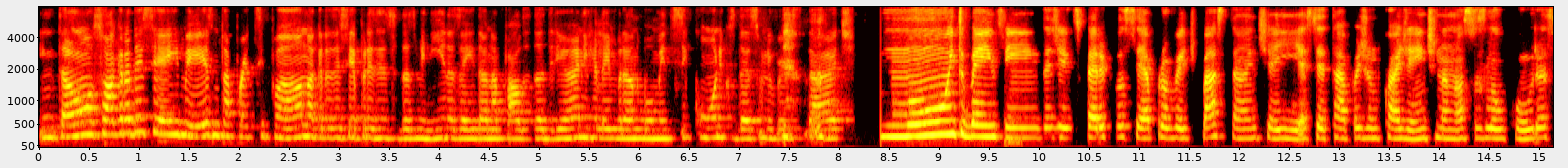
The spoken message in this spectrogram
Então, só agradecer aí mesmo, estar participando, agradecer a presença das meninas aí, da Ana Paula e da Adriane, relembrando momentos icônicos dessa universidade. Muito bem-vinda, gente. Espero que você aproveite bastante aí essa etapa junto com a gente nas nossas loucuras.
